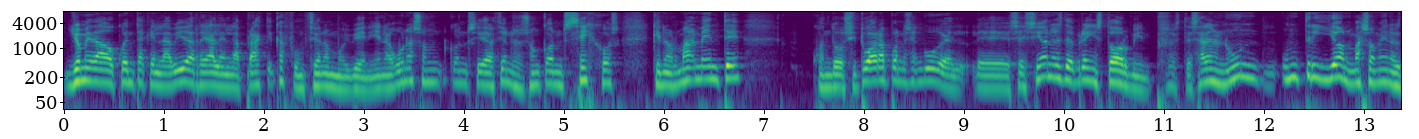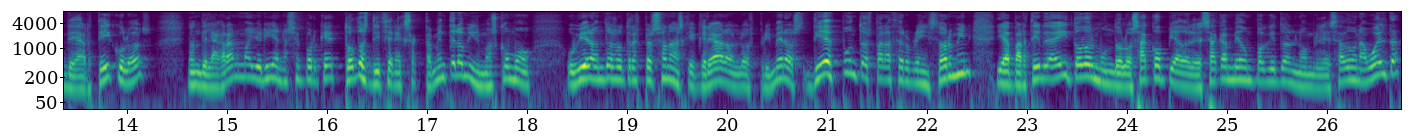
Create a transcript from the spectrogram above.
yo me he dado cuenta que en la vida real, en la práctica, funcionan muy bien. Y en algunas son consideraciones o son consejos que normalmente cuando si tú ahora pones en Google eh, sesiones de brainstorming, pues te salen un, un, trillón más o menos de artículos donde la gran mayoría, no sé por qué, todos dicen exactamente lo mismo. Es como hubieron dos o tres personas que crearon los primeros 10 puntos para hacer brainstorming y a partir de ahí todo el mundo los ha copiado, les ha cambiado un poquito el nombre, les ha dado una vuelta,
